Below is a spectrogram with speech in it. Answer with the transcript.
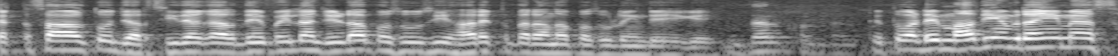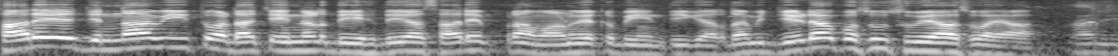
1 ਸਾਲ ਤੋਂ ਜਰਸੀ ਦਾ ਕਰਦੇ ਆ। ਪਹਿਲਾਂ ਜਿਹੜਾ ਪਸ਼ੂ ਸੀ, ਹਰ ਇੱਕ ਤਰ੍ਹਾਂ ਦਾ ਪਸ਼ੂ ਲੈਂਦੇ ਸੀਗੇ। ਬਿਲਕੁਲ ਬਿਲਕੁਲ। ਤੇ ਤੁਹਾਡੇ ਮਾਧਿਅਮ ਰਾਹੀਂ ਮੈਂ ਸਾਰੇ ਜਿੰਨਾ ਵੀ ਤੁਹਾਡਾ ਚੈਨਲ ਦੇਖਦੇ ਆ ਸਾਰੇ ਭਰਾਵਾਂ ਨੂੰ ਇੱਕ ਬੇਨਤੀ ਕਰਦਾ ਵੀ ਜਿਹੜਾ ਪਸ਼ੂ ਸੂਇਆ ਸਵਾਇਆ। ਹਾਂਜੀ।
